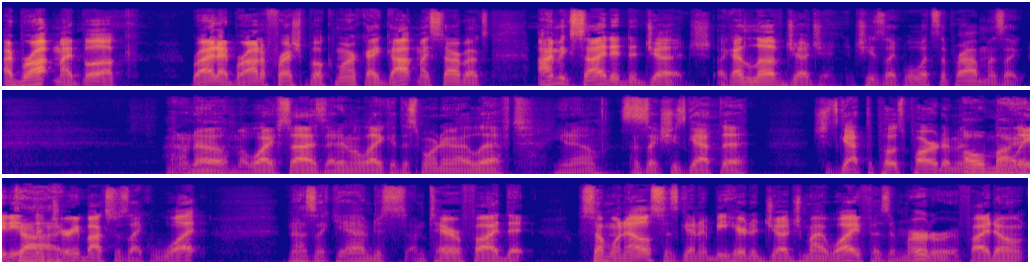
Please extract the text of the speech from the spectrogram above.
I brought my book, right? I brought a fresh bookmark. I got my Starbucks. I'm excited to judge. Like I love judging. And she's like, "Well, what's the problem?" I was like, "I don't know. My wife's eyes. I didn't like it this morning. I left. You know." I was like, "She's got the, she's got the postpartum." And Oh, my the lady at God. the jury box was like, "What?" And I was like, "Yeah, I'm just, I'm terrified that someone else is going to be here to judge my wife as a murderer if I don't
